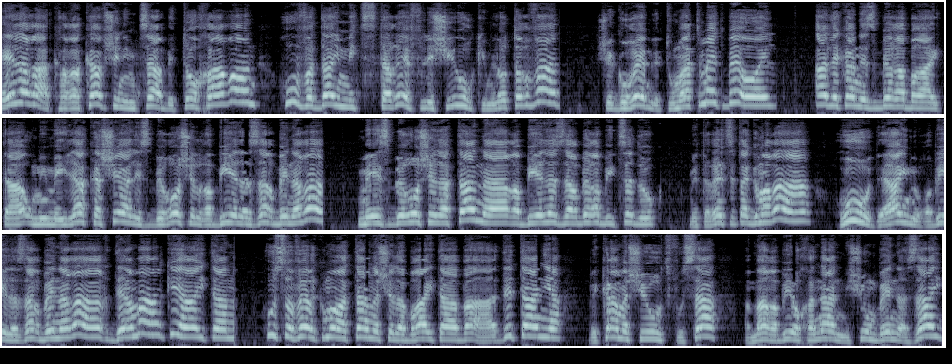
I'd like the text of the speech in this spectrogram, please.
אלא רק הרקב שנמצא בתוך הארון הוא ודאי מצטרף לשיעור כמלוא תרווד שגורם לטומאת מת באוהל. עד לכאן הסבר הברייתא, וממילא קשה על הסברו של רבי אלעזר בן הרב מהסברו של התנא רבי אלעזר ברבי צדוק. מתרצת הגמרא, הוא, דהיינו רבי אלעזר בן ערך, דאמר כי הייתן. הוא סובר כמו התנא של הברייתא הבאה, דתניא, וכמה שיעור תפוסה, אמר רבי יוחנן משום בן עזאי,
